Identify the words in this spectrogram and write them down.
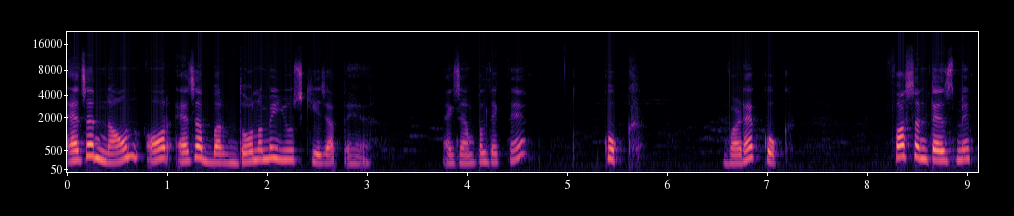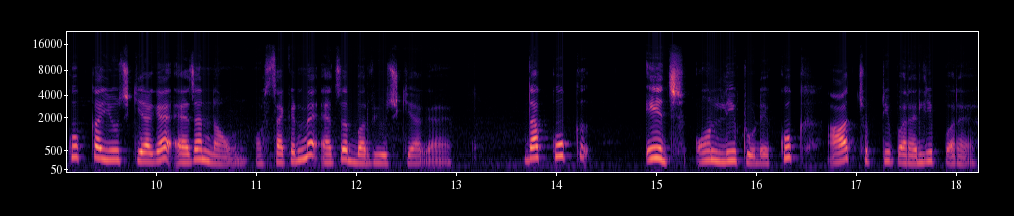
एज अ नाउन और एज अ बर्ब दोनों में यूज़ किए जाते हैं. एग्ज़ाम्पल देखते हैं. कुक, वर्ड है कुक। फ़र्स्ट सेंटेंस में कुक का यूज़ किया गया एज अ नाउन और सेकंड में एज अ बर्व यूज़ किया गया है। The cook is on leave today cook आज छुट्टी पर है लीव पर है।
